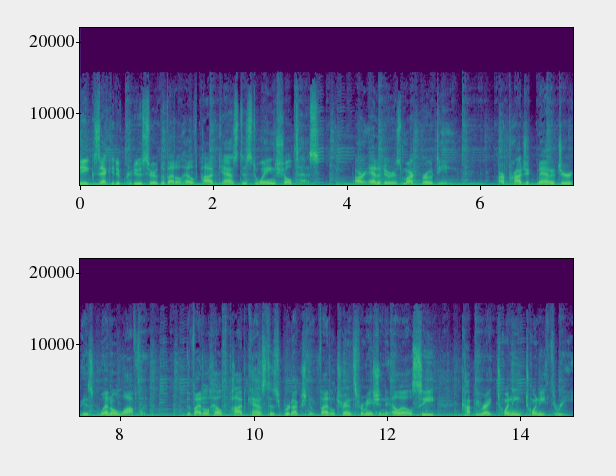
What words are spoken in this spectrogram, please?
The executive producer of the Vital Health Podcast is Duane Schulthess. Our editor is Mark Brodeen. Our project manager is Gwen O'Laughlin. The Vital Health Podcast is a production of Vital Transformation LLC, copyright 2023.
